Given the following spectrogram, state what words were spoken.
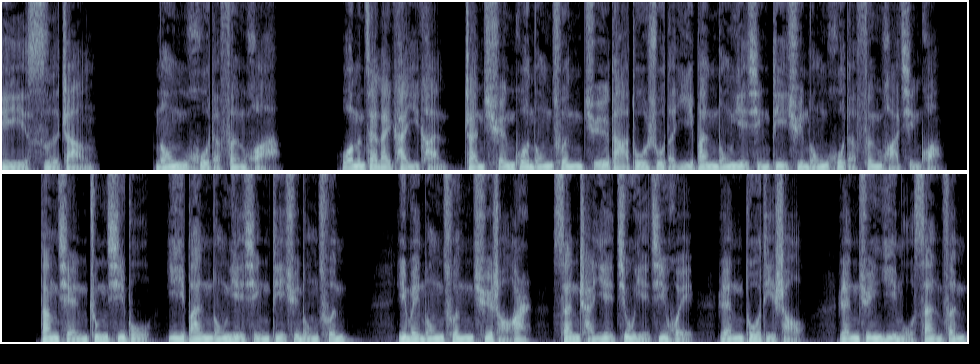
第四章，农户的分化。我们再来看一看占全国农村绝大多数的一般农业型地区农户的分化情况。当前中西部一般农业型地区农村，因为农村缺少二三产业就业机会，人多地少，人均一亩三分，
